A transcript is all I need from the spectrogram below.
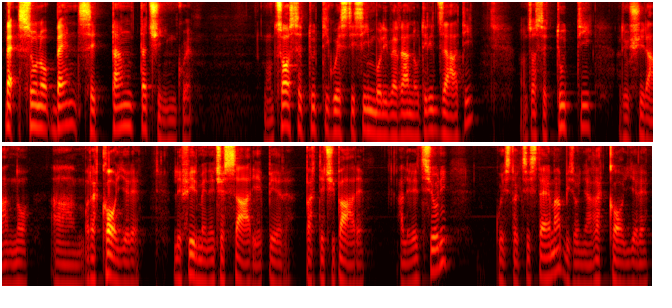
Beh, sono ben 75. Non so se tutti questi simboli verranno utilizzati, non so se tutti riusciranno a raccogliere le firme necessarie per partecipare alle elezioni. Questo è il sistema, bisogna raccogliere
